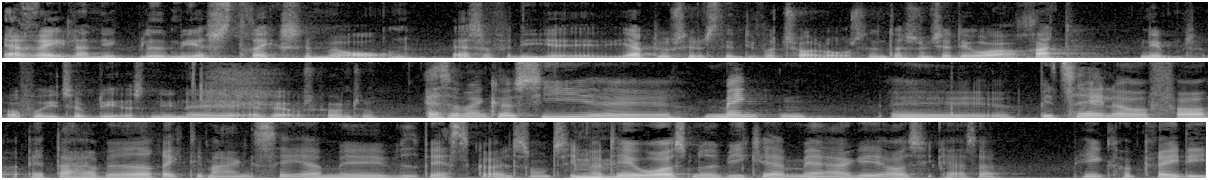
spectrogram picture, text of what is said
er, er reglerne ikke blevet mere strikse med årene? Altså fordi jeg, jeg blev selvstændig for 12 år siden, der synes jeg, det var ret nemt at få etableret sådan en øh, erhvervskonto. altså man kan jo sige, øh, mængden øh, betaler jo for, at der har været rigtig mange sager med hvidvask og alle sådan ting. Mm. Og det er jo også noget, vi kan mærke, også altså, helt konkret i,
